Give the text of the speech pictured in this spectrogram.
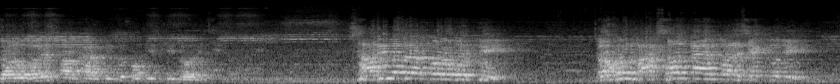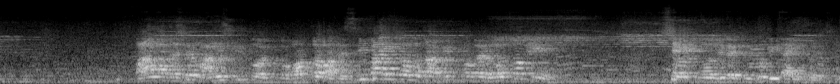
জনগণের সরকার কিন্তু প্রতিষ্ঠিত হয়েছে। স্বাধীনতার পরবর্তী, যখন বাকশাল কায়েম করে শেখ মুজিব বাংলাদেশের মানুষ কিন্তু ঐক্যবদ্ধভাবে সিপাহী জনতা বিপ্লবের মধ্য দিয়ে শেখ মুজিবের কিন্তু বিদায় হয়েছে?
